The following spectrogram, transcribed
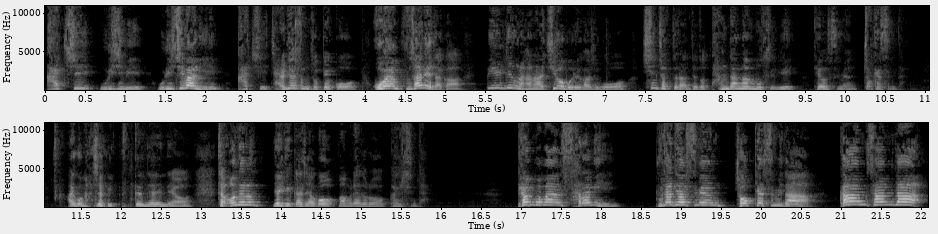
같이 우리 집이 우리 집안이 같이 잘 됐으면 좋겠고 고향 부산에다가 빌딩을 하나 지어버려가지고 친척들한테도 당당한 모습이 되었으면 좋겠습니다. 아이고 마지막에 뜬 했네요. 자 오늘은 여기까지 하고 마무리하도록 하겠습니다. 평범한 사람이 부자 되었으면 좋겠습니다. 감사합니다.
